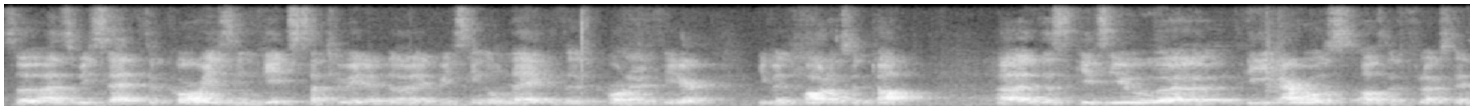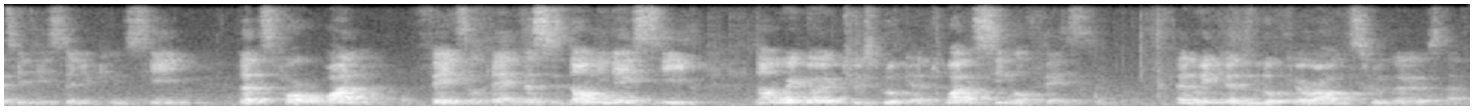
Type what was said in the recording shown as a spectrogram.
So as we said, the core is indeed saturated, uh, every single leg, the corner here, even part of the top. Uh, this gives you uh, the arrows of the flux density, so you can see that's for one phase, okay? This is done in AC. Now we're going to look at one single phase. And we can look around through the stuff.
